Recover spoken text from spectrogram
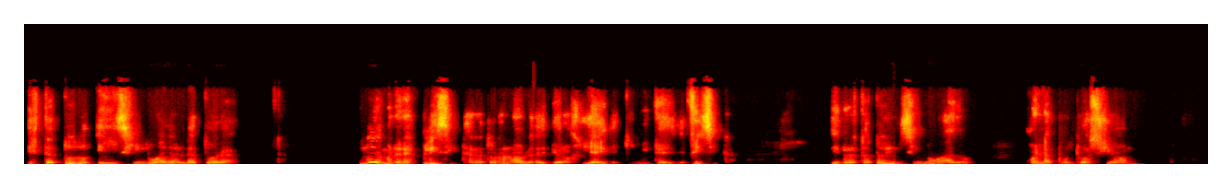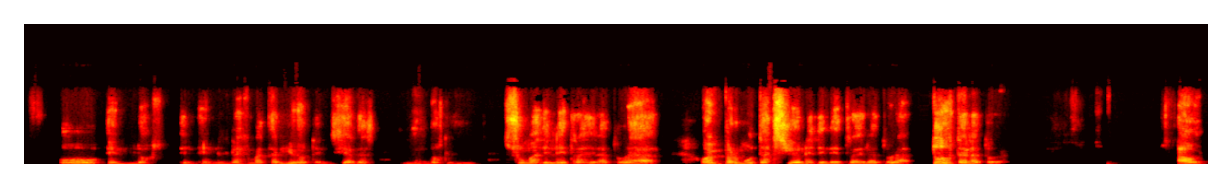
está todo insinuado en la Torah. No de manera explícita, la Torah no habla de biología y de química y de física, pero está todo insinuado o en la puntuación o en, los, en, en las materias, en ciertas en los, sumas de letras de la Torah, o en permutaciones de letras de la Torah. Todo está en la Torah. Ahora,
